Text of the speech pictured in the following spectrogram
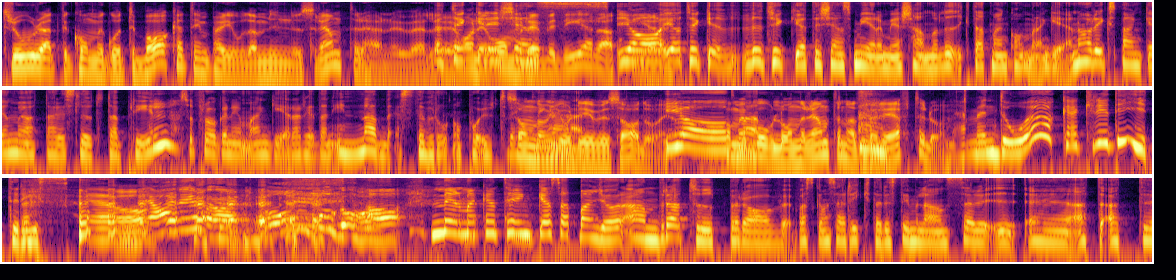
Tror du att vi kommer gå tillbaka till en period av minusräntor här nu, eller har ni omreviderat? Känns, ja, jag tycker, vi tycker att det känns mer och mer sannolikt att man kommer agera. Nu har Riksbanken möte här i slutet av april, så frågan är om man agerar redan innan dess. Det beror nog på utvecklingen. Som de gjorde här. i USA då? Ja. Ja, kommer man... bolåneräntorna att följa efter då? Nej, men då ökar kreditrisken. ja. Det har vi hört gång på gång. Ja, men man kan tänka sig att man gör andra typer av vad ska man säga, riktade stimulanser. I, eh, att, att, eh,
